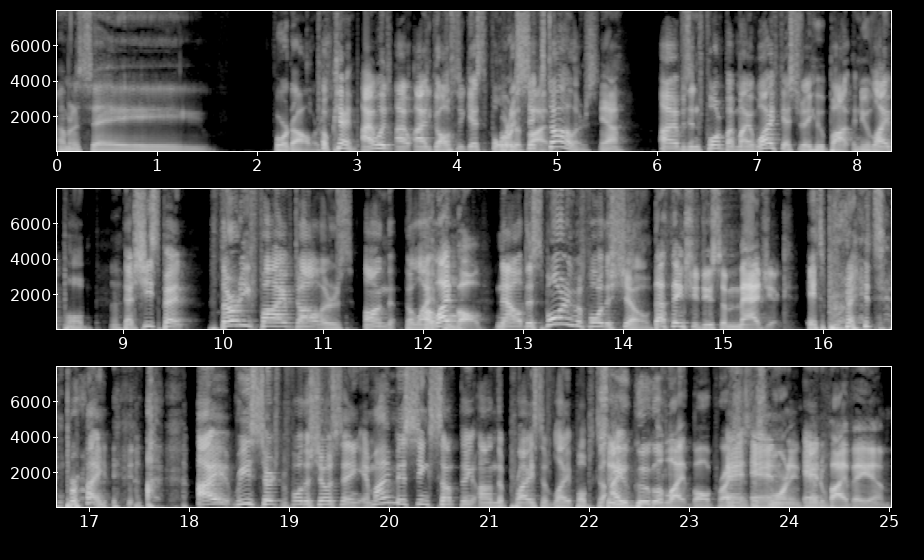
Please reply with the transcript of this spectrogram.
I'm going to say four dollars. Okay. I would I, I'd also guess four, Four to to six five. dollars. Yeah. I was informed by my wife yesterday, who bought a new light bulb, uh. that she spent thirty-five dollars on the light a light bulb. Now, this morning before the show, That thing should do some magic. it's bright. It's bright. I researched before the show, saying, "Am I missing something on the price of light bulbs? So I, you Googled light bulb prices And- this and- morning and- at 5 a.m.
